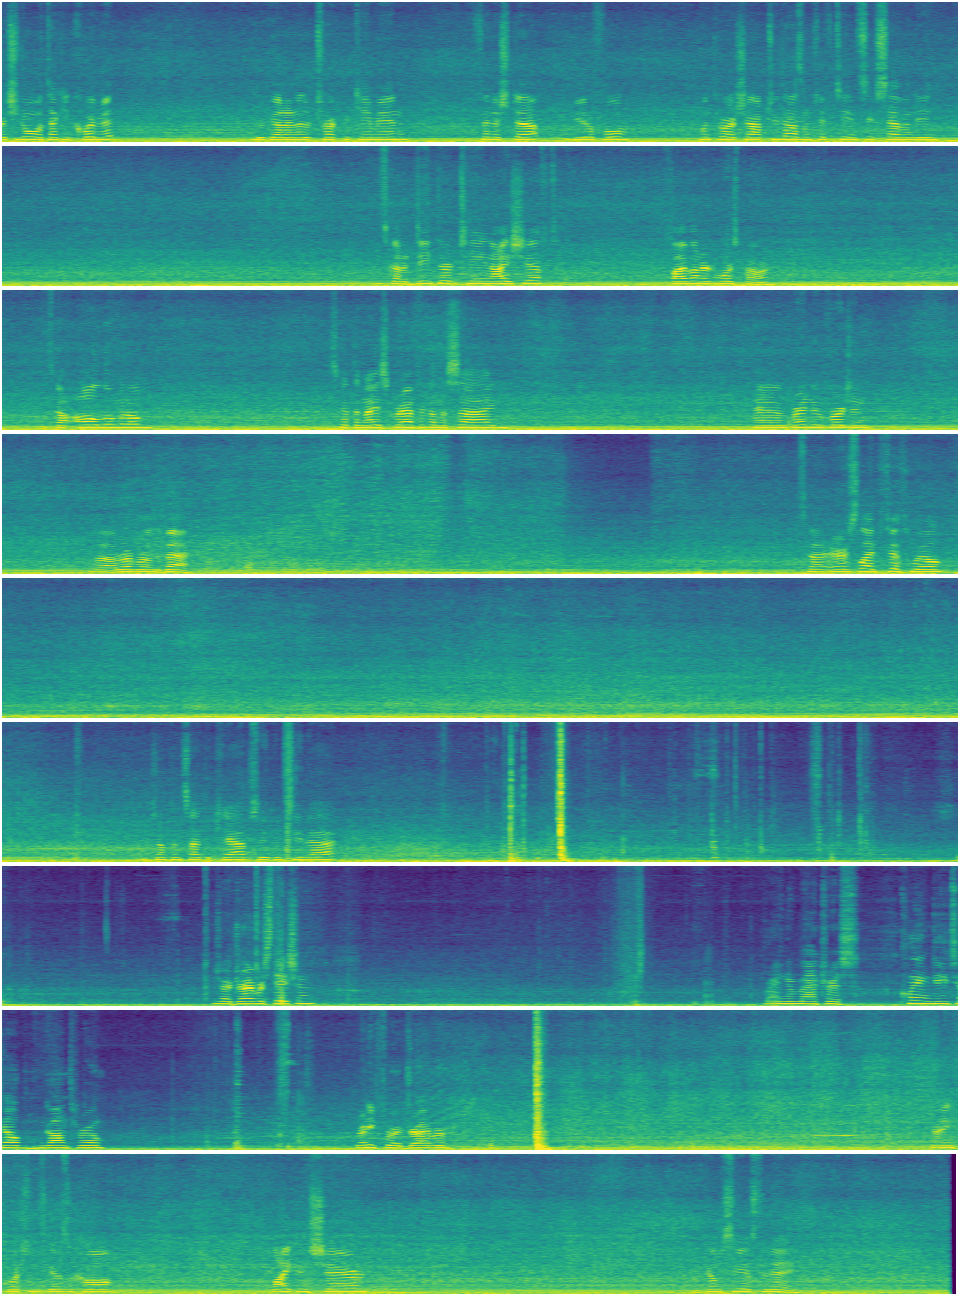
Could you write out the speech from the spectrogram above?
Rich Newell Tech Equipment. We've got another truck that came in, finished up, beautiful. Went through our shop, 2015 670. It's got a D13 I-shift, 500 horsepower. It's got all aluminum. It's got the nice graphic on the side and brand new virgin uh, rubber on the back. It's got air slide fifth wheel. Jump inside the cab so you can see that. Here's our driver station. Brand new mattress, clean, detailed, gone through. Ready for a driver. Got any questions, give us a call. Like and share. And come see us today.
